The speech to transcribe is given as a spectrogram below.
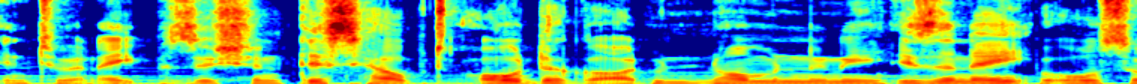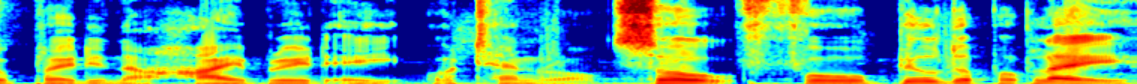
into an 8 position. This helped Odegaard, who nominally is an 8, but also played in a hybrid 8 or 10 role. So for build-up of play,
